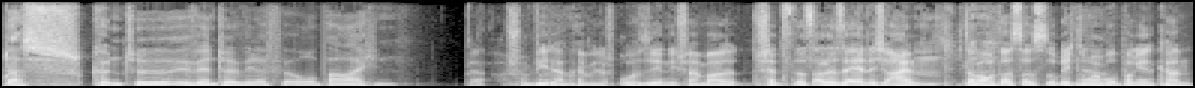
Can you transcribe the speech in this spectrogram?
das könnte eventuell wieder für Europa reichen. Ja, schon wieder kein Widerspruch sehen. Die scheinbar schätzen das alle sehr ähnlich ein. Ich glaube auch, dass das so Richtung Europa gehen kann.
